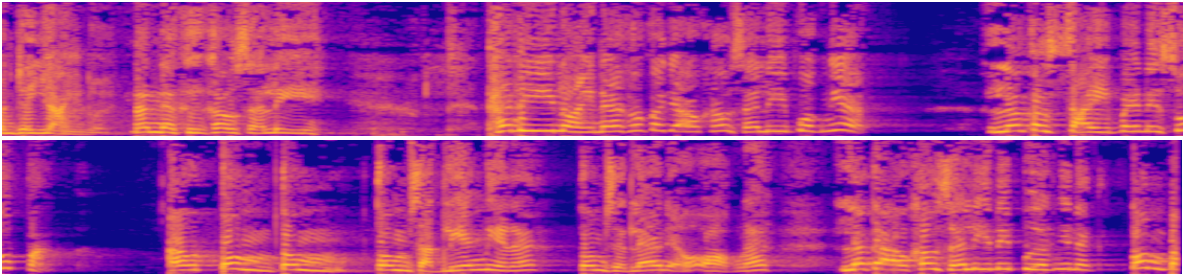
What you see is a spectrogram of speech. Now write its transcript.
มันจะใหญ่หน่อยนั่นนะคือข้าวสาลี ถ้าดีหน่อยนะเขาก็จะเอาข้าวสาลีพวกเนี้ยแล้วก็ใส่ไปในซุปอะเอาต้มต้ม ต้มสัตว์เลี้ยงเนี่ยนะต้มเสร็จแล้วเนี่ยเอาออกนะ แล้วก็เอาข้าวสาลีในเปลือกนี่นะต้มไป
